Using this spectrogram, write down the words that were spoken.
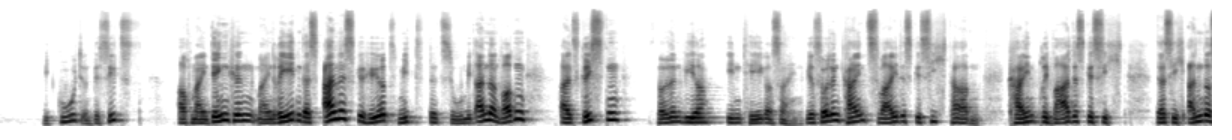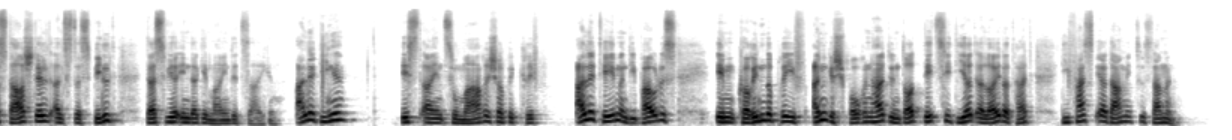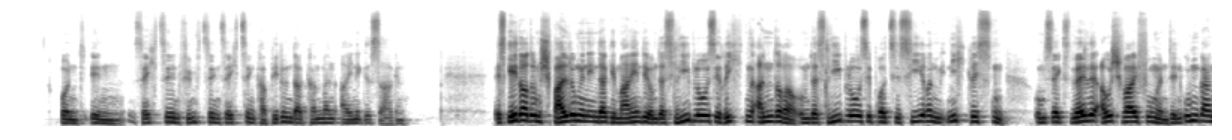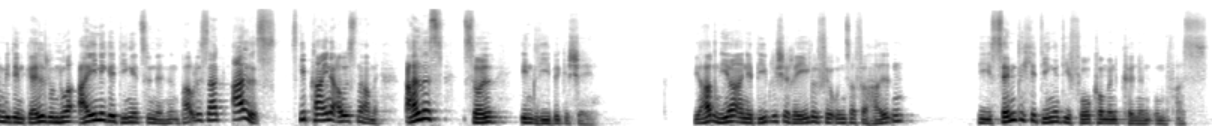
mit Gut und Besitz, auch mein Denken, mein Reden, das alles gehört mit dazu. Mit anderen Worten, als Christen sollen wir integer sein. Wir sollen kein zweites Gesicht haben, kein privates Gesicht, das sich anders darstellt als das Bild, das wir in der Gemeinde zeigen. Alle Dinge ist ein summarischer Begriff. Alle Themen, die Paulus im Korintherbrief angesprochen hat und dort dezidiert erläutert hat, die fasst er damit zusammen. Und in 16, 15, 16 Kapiteln, da kann man einiges sagen. Es geht dort um Spaltungen in der Gemeinde, um das lieblose Richten anderer, um das lieblose Prozessieren mit Nichtchristen, um sexuelle Ausschweifungen, den Umgang mit dem Geld, um nur einige Dinge zu nennen. Paulus sagt alles. Es gibt keine Ausnahme. Alles soll in Liebe geschehen. Wir haben hier eine biblische Regel für unser Verhalten, die sämtliche Dinge, die vorkommen können, umfasst.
